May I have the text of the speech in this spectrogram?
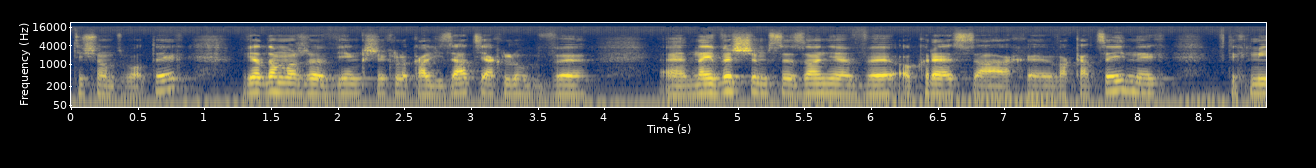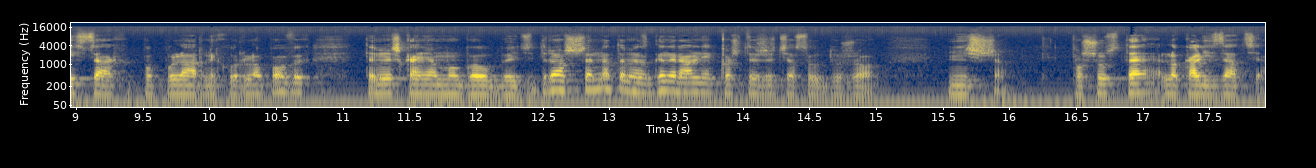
1000 zł. Wiadomo, że w większych lokalizacjach lub w e, najwyższym sezonie w okresach wakacyjnych tych miejscach popularnych, urlopowych te mieszkania mogą być droższe, natomiast generalnie koszty życia są dużo niższe. Po szóste, lokalizacja.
